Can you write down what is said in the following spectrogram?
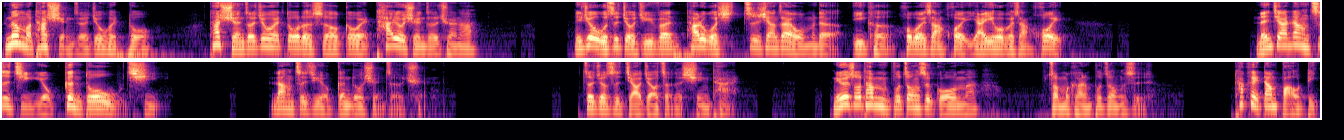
那么他选择就会多。他选择就会多的时候，各位他有选择权啊。你就五十九积分，他如果志向在我们的医科，会不会上？会。牙医会不会上？会。人家让自己有更多武器，让自己有更多选择权，这就是佼佼者的心态。你会说他们不重视国文吗？怎么可能不重视？他可以当保底，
